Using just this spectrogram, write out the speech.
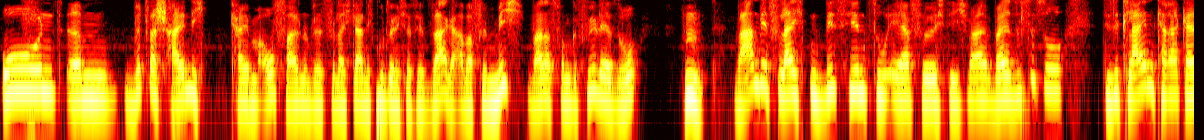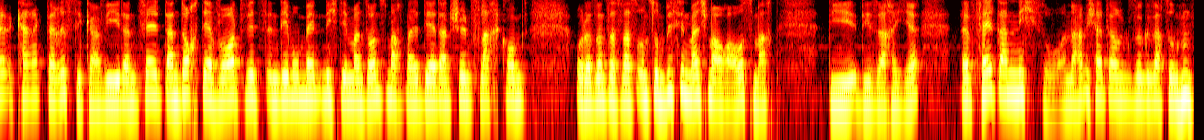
und ähm, wird wahrscheinlich keinem auffallen und das ist vielleicht gar nicht gut, wenn ich das jetzt sage, aber für mich war das vom Gefühl her so, hm, waren wir vielleicht ein bisschen zu ehrfürchtig, weil, weil es ist so, diese kleinen Charakter Charakteristika, wie dann fällt dann doch der Wortwitz in dem Moment nicht, den man sonst macht, weil der dann schön flach kommt oder sonst was, was uns so ein bisschen manchmal auch ausmacht, die, die Sache hier, äh, fällt dann nicht so. Und da habe ich halt auch so gesagt, so, hm,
